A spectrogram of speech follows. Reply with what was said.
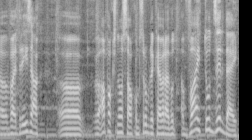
Uh, vai drīzāk uh, apakšnosaukums rubrikai varētu būt, vai tu dzirdēji?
